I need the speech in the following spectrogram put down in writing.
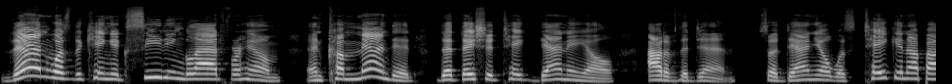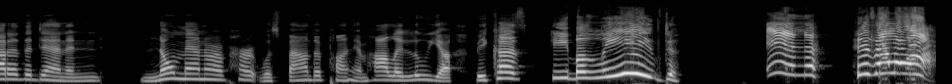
Then was the king exceeding glad for him and commanded that they should take Daniel out of the den. So Daniel was taken up out of the den, and no manner of hurt was found upon him. Hallelujah. Because he believed in his Eloah.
